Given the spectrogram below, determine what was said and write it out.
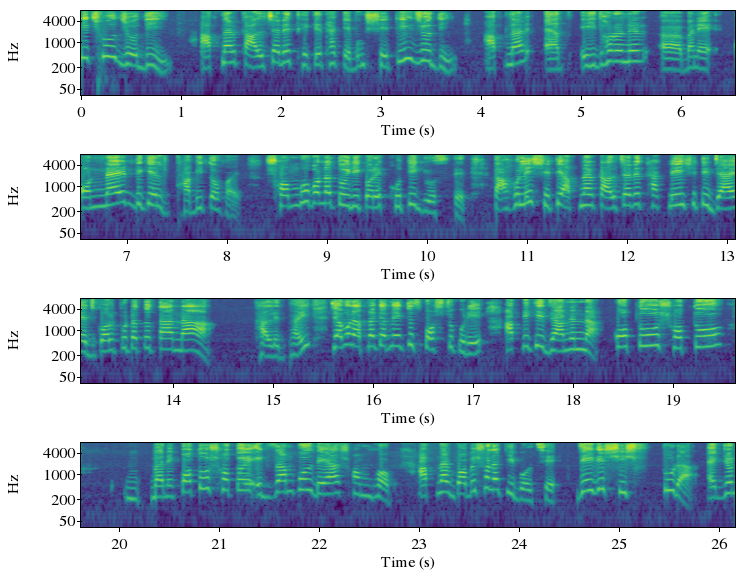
কিছু যদি আপনার কালচারে থেকে থাকে এবং সেটি যদি আপনার এই ধরনের মানে অন্যায়ের দিকে ধাবিত হয়, সম্ভাবনা তৈরি করে ক্ষতিগ্রস্তের, তাহলে সেটি আপনার কালচারে থাকলেই সেটি জায়েজ। গল্পটা তো তা না, খালেদ ভাই। যেমন আপনাকে আমি একটু স্পষ্ট করি, আপনি কি জানেন না কত শত মানে কত শত এক্সাম্পল দেয়া সম্ভব? আপনার গবেষণা কি বলছে? যে যে শিশুরা, একজন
